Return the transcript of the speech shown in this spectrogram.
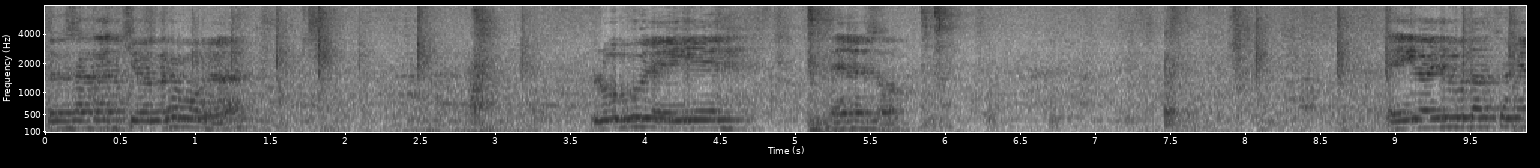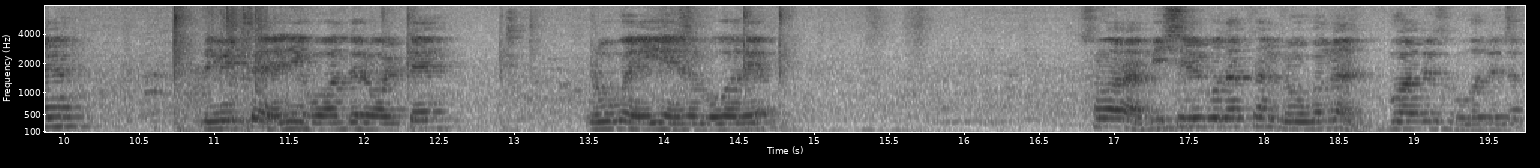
그래서 잠깐 기억을 해보면 로그 A의 n에서 A 가 1보다 크면 리미트 n이 무한대로 갈 때 로그 A의 n은 뭐가 돼요? 성환아 미시 1보다 큰 로그는 무한대에서 뭐가 되죠?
